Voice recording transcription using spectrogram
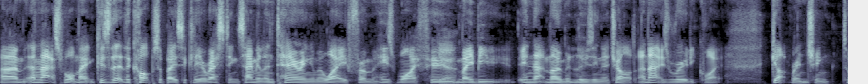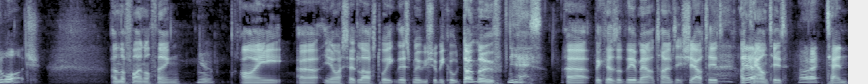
Um, and that's what made because the the cops are basically arresting Samuel and tearing him away from his wife, who Yeah. may be in that moment losing their child, and that is really quite gut wrenching to watch. And the final thing, Yeah. I uh, you know I said last week this movie should be called "Don't Move" Yes. uh, because of the amount of times it shouted. I Yeah. counted All right. ten.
